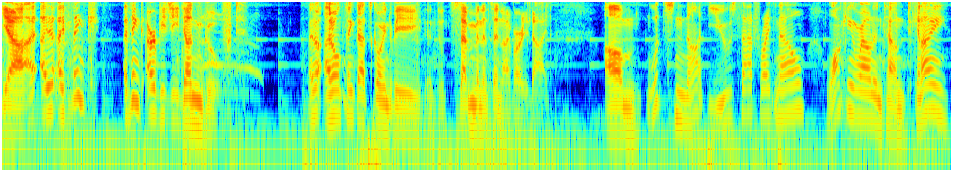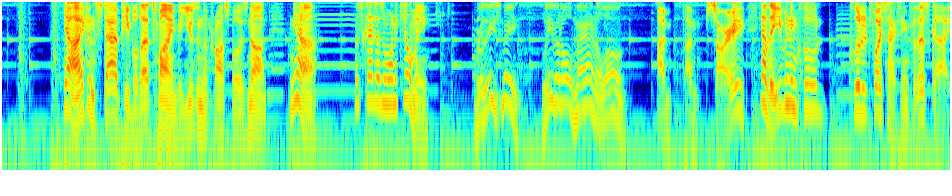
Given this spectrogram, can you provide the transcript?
Yeah, I, I, I think I think RPG done goofed. I don't I don't think that's going to be seven minutes in. I've already died. Um, let's not use that right now. Walking around in town, can I? Yeah, I can stab people. That's fine, but using the crossbow is not. Yeah, this guy doesn't want to kill me. Release me. Leave an old man alone. I'm I'm sorry. Yeah, they even include included voice acting for this guy.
